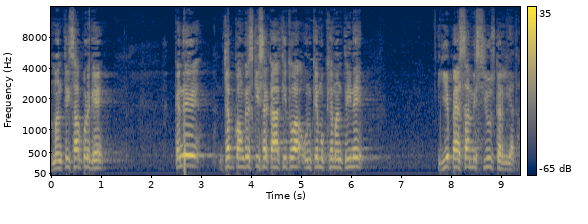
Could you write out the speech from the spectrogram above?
ਮੰਤਰੀ ਸਾਹਿਬ ਕੋਲ ਗਏ ਕਹਿੰਦੇ जब कांग्रेस की सरकार थी तो उनके मुख्यमंत्री ने ये पैसा मिसयूज कर लिया था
